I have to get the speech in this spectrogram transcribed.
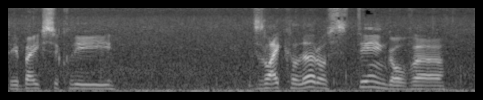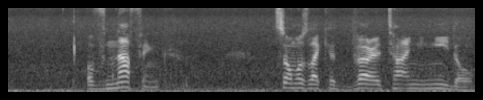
They basically it's like a little sting of uh, of nothing. It's almost like a very tiny needle.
